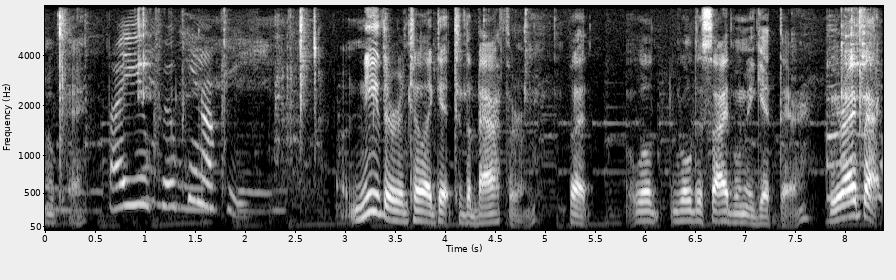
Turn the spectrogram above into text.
Okay. Are you pooping or pee? Neither until I get to the bathroom, but we'll we'll decide when we get there. Be right back.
